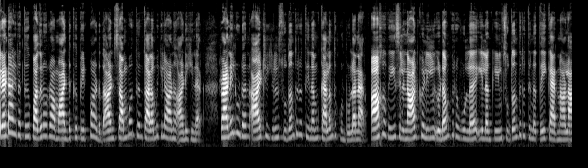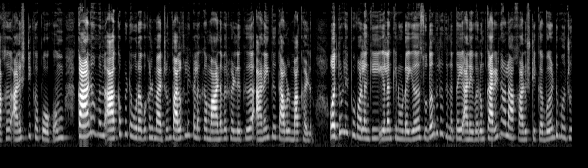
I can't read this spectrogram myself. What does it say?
இரண்டாயிரத்து பதினோராம் ஆண்டுக்கு பிற்பாடுதான் சம்பந்தன் தலைமையிலான அணியினர் ரணிலுடன் ஆட்சியில் சுதந்திர தினம் கலந்து கொண்டுள்ளனர். ஆகவே சில நாட்களில் இடம்பெறவுள்ள இலங்கையின் சுதந்திர தினத்தை கர்நாளாக அனுஷ்டிக்கப் போகும் காணாமல் ஆக்கப்பட்ட உறவுகள் மற்றும் பல்கலைக்கழக மாணவர்களுக்கு அனைத்து தமிழ் மக்களும் ஒத்துழைப்பு வழங்கி இலங்கையினுடைய சுதந்திர தினத்தை அனைவரும் கரிநாளாக அனுஷ்டிக்க வேண்டும் என்று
